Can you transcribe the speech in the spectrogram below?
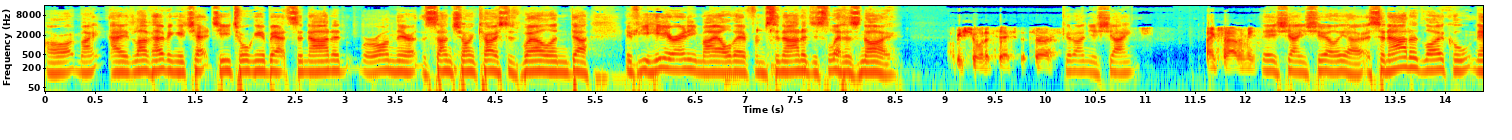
All right, mate. Hey, love having a chat to you, talking about St Arnaud. We're on there at the Sunshine Coast as well. And uh, if you hear any mail there from St Arnaud, just let us know. I'll be sure to text it through. Good on you, Shane. Thanks for having me. There's Shane Shirley, a St Arnaud local. Now,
